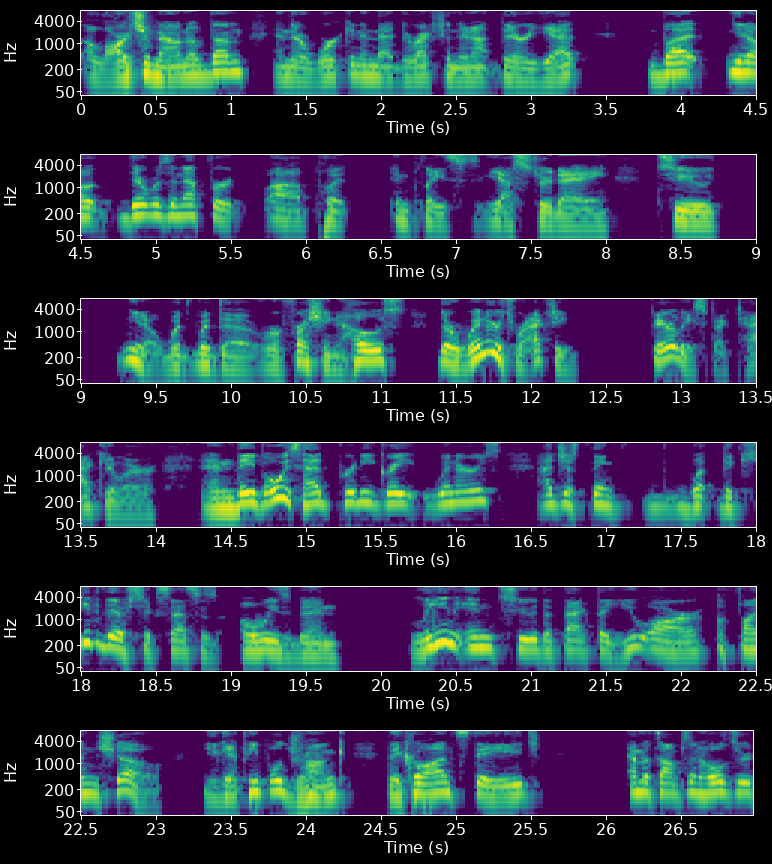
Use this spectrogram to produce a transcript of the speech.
a large amount of them and they're working in that direction. They're not there yet, but you know, there was an effort, uh, put in place yesterday to, you know, with, with the refreshing hosts, their winners were actually fairly spectacular and they've always had pretty great winners. I just think what the key to their success has always been lean into the fact that you are a fun show. You get people drunk, they go on stage. Emma Thompson holds her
